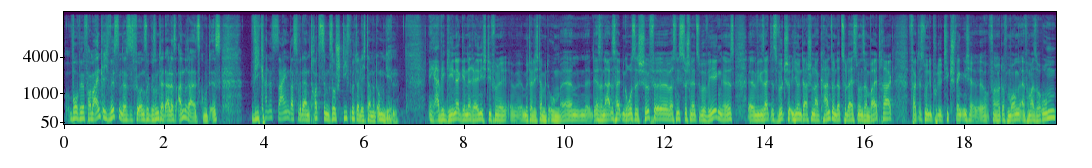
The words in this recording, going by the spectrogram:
wo wir vermeintlich wissen, dass es für unsere Gesundheit alles andere als gut ist, wie kann es sein, dass wir dann trotzdem so stiefmütterlich damit umgehen? Naja, wir gehen ja generell nicht stiefmütterlich damit um. Ähm, der Senat ist halt ein großes Schiff, äh, was nicht so schnell zu bewegen ist. Äh, wie gesagt, es wird hier und da schon erkannt und dazu leisten wir unseren Beitrag. Fakt ist nur, die Politik schwenkt nicht äh, von heute auf morgen einfach mal so um.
